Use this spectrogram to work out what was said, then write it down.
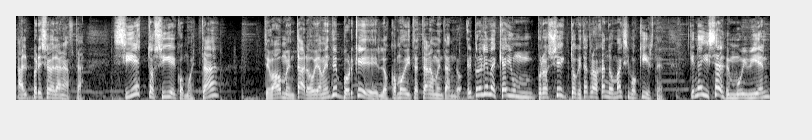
al precio de la nafta. Si esto sigue como está, te va a aumentar, obviamente, porque los commodities están aumentando. El problema es que hay un proyecto que está trabajando Máximo Kirchner, que nadie sabe muy bien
